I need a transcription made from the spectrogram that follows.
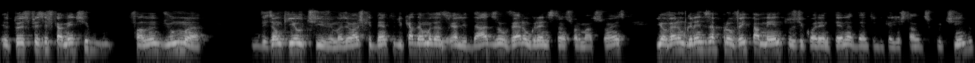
eu estou especificamente falando de uma visão que eu tive, mas eu acho que dentro de cada uma das realidades houveram grandes transformações e houveram grandes aproveitamentos de quarentena dentro do que a gente estava discutindo,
